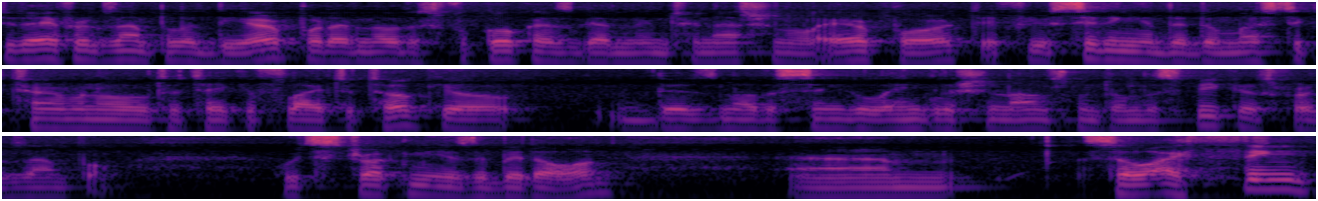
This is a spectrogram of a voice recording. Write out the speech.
Today, for example, at the airport, I've noticed Fukuoka has got an international airport. If you're sitting in the domestic terminal to take a flight to Tokyo, there's not a single English announcement on the speakers, for example, which struck me as a bit odd. Um, so I think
